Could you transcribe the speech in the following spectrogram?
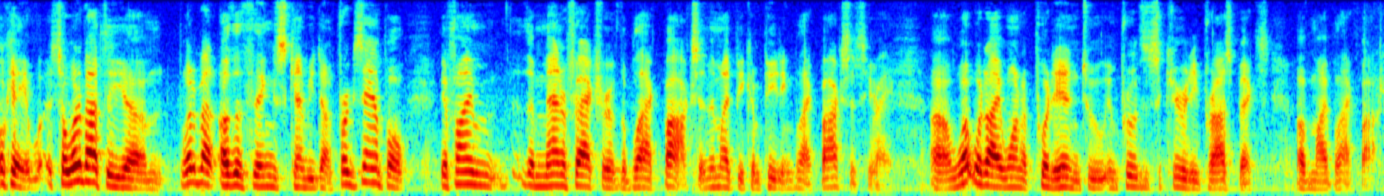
Okay, so what about the, um, what about other things can be done? For example, if I'm the manufacturer of the black box, and there might be competing black boxes here. Right. Uh, what would I want to put in to improve the security prospects of my black box?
